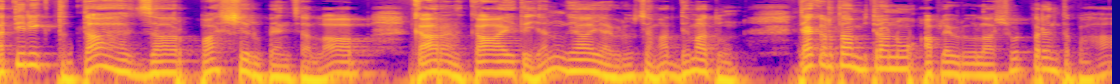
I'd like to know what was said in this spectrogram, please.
अतिरिक्त दहा हजार पाचशे रुपयांचा लाभ. कारण काय ते जाणून घ्या या व्हिडिओच्या माध्यमातून. त्याकरता मित्रांनो आपल्या व्हिडिओला शेवटपर्यंत पहा.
